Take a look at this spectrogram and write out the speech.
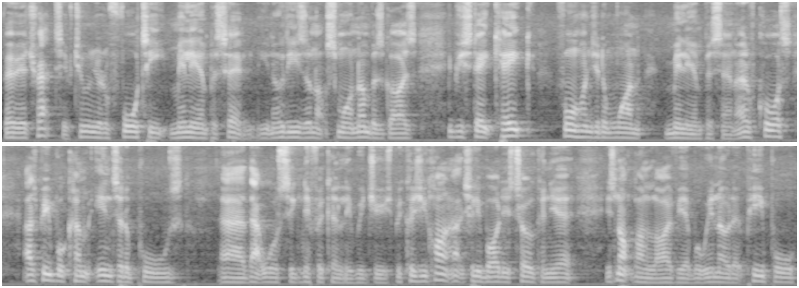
Very attractive, 240 million percent. You know, these are not small numbers, guys. If you stake cake, 401 million percent. And of course, as people come into the pools, uh, that will significantly reduce because you can't actually buy this token yet. It's not gone live yet, but we know that people,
